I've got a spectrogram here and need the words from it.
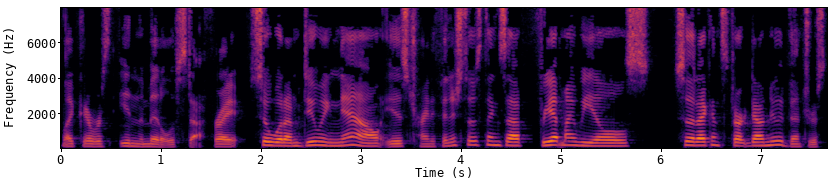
like I was in the middle of stuff, right? So what I'm doing now is trying to finish those things up, free up my wheels so that I can start down new adventures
